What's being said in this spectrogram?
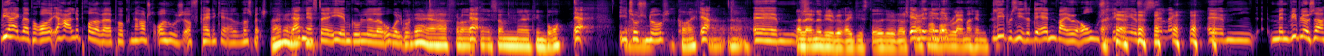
Vi har ikke været på råd. Jeg har aldrig prøvet at være på Københavns Rådhus og få panika eller noget som helst. Nej, det er Hverken efter EM-guld eller Og OL-guld. det har jeg haft fornøjelsen Ja. ja. som øh, din bror. Ja, i 2008. Korrekt. Ja. Øhm, Der landede vi jo det rigtige sted. Det er jo noget Jamen, spørgsmål, det er hvor det. du lander hen. Lige præcis, og det andet var jo i Aarhus, så det gav jo sig selv, ikke? Øhm, men vi blev så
